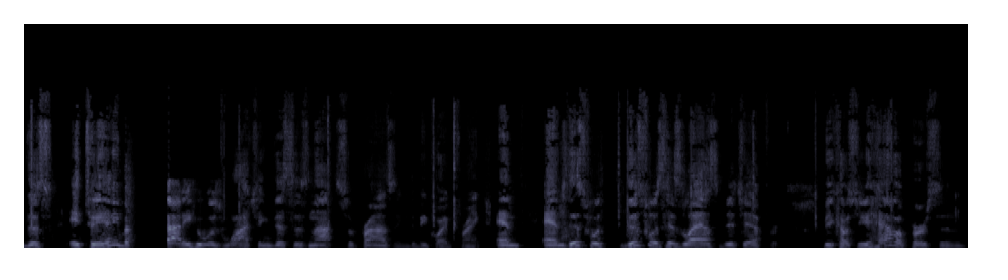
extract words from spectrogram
this it, to anybody who was watching. This is not surprising, to be quite frank. And and this was this was his last ditch effort because you have a person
